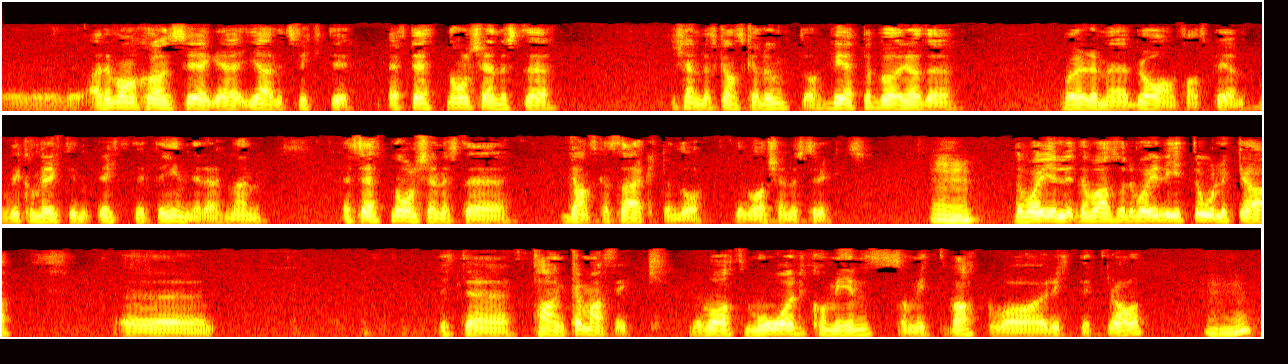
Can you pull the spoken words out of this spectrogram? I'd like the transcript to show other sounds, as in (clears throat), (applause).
eh, Ja det var en skön seger, jävligt viktig. Efter 1-0 kändes det Det kändes ganska lugnt då. BP började Började med bra anfallsspel. Och vi kom riktigt, riktigt inte in i det, men Efter 1-0 kändes det ganska säkert ändå. Det var, kändes tryggt. Mm. Det var ju, det var, alltså, det var ju lite olika eh, lite tankar man fick. Det var att Mård kom in som mittback och var riktigt bra. Mm.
